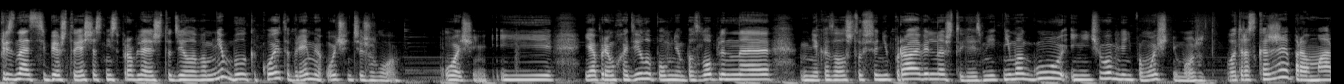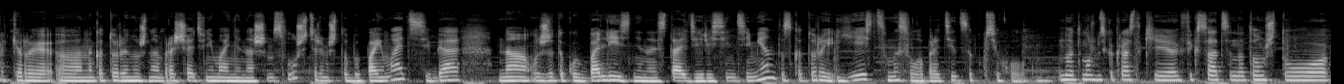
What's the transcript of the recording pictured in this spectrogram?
признать себе, что я сейчас не справляюсь, что дело во мне, было какое-то время очень тяжело. Очень. И я прям ходила, помню, обозлобленная. Мне казалось, что все неправильно, что я изменить не могу, и ничего мне не помочь не может. Вот расскажи про маркеры, э, на которые нужно обращать внимание нашим слушателям, чтобы поймать себя на уже такой болезненной стадии ресентимента, с которой есть смысл обратиться к психологу. Ну, это может быть как раз-таки фиксация на том, что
